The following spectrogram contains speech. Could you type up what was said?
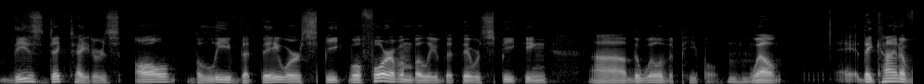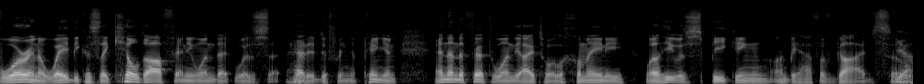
these dictators all believed that they were speak. Well, four of them believed that they were speaking uh, the will of the people. Well, eh, they kind of were in a way because they killed off anyone that was had a differing opinion. And then the fifth one, the Ayatollah Khomeini. Well, he was speaking on behalf of God. So. Yeah.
